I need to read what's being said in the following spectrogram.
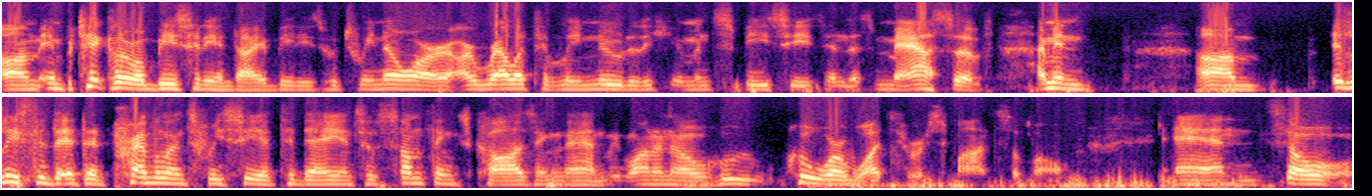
um, in particular obesity and diabetes, which we know are, are relatively new to the human species in this massive, I mean, um, at least at the, the, prevalence we see it today. And so something's causing that. And we want to know who who or what's responsible. And so,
